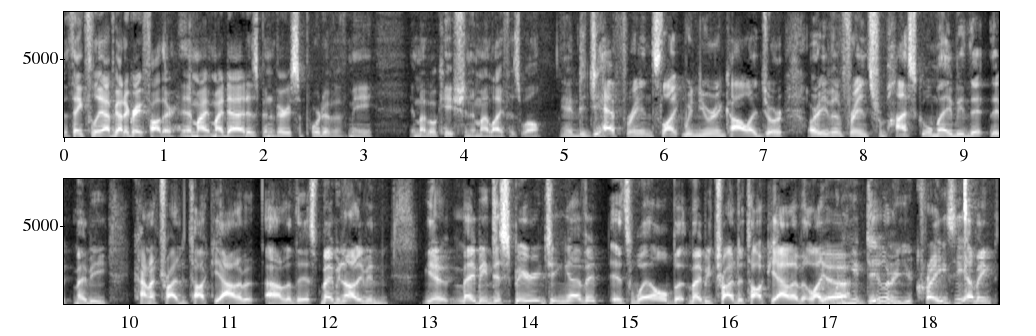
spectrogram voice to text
but thankfully, I've got a great father, and my, my dad has been very supportive of me in my vocation in my life as well. Yeah, did you have friends like when you were in college, or or even friends from high school, maybe that, that maybe kind of tried to talk you out of it, out of this? Maybe not even, you know, maybe disparaging of it as well, but maybe tried to talk you out of it. Like, what are you doing? Are you crazy? I mean,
